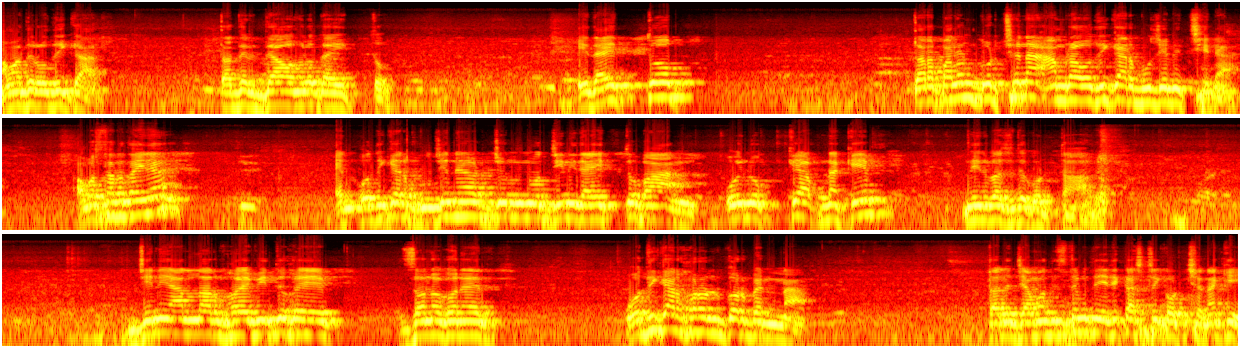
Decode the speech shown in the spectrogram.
আমাদের অধিকার। তাদের দেওয়া হলো দায়িত্ব। এই দায়িত্ব তারা পালন করছে না, আমরা অধিকার বুঝে নিচ্ছি না। অবস্থাটা তাই না? অধিকার বুঝে নেওয়ার জন্য যিনি দায়িত্ববান, ওই লোককে আপনাকে নির্বাচিত করতে হবে। যিনি আল্লাহর ভয়ভীত হয়ে জনগণের অধিকার হরণ করবেন না, তাহলে জামাত ইসলামী এই কাজটি করছে নাকি?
